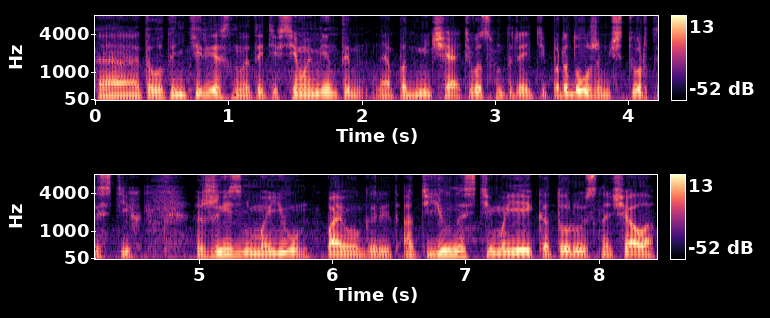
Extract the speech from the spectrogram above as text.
Э, это вот интересно, вот эти все моменты э, подмечать. Вот смотрите, продолжим, четвертый стих. «Жизнь мою, Павел говорит, от юности моей, которую сначала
